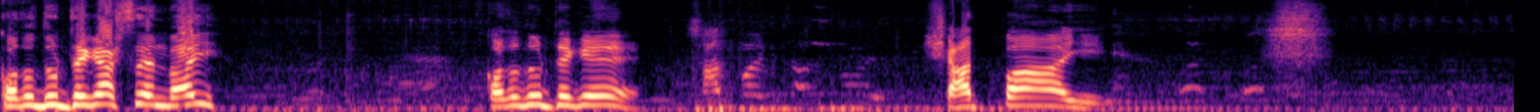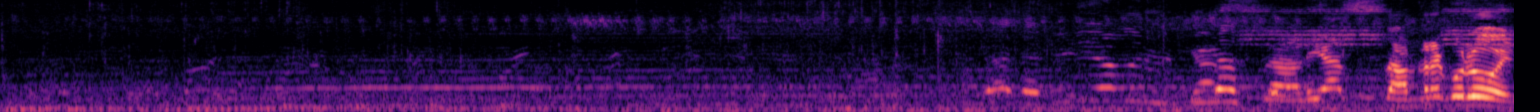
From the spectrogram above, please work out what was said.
কত দূর থেকে আসছেন ভাই? কত দূর থেকে? সাত পাই আমরা করুন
